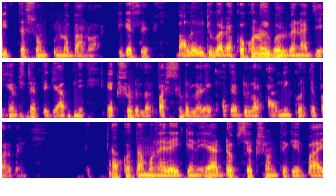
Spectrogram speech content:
মিথ্যা, সম্পূর্ণ বানোয়ার ঠিক আছে? ভালো ইউটিউবাররা কখনোই বলবে না যে হ্যামস্টার থেকে আপনি একশো ডলার পাঁচশো ডলার এক হাজার ডলার আর্নিং করতে পারবেন। একটা কথা মনে রাখেন এয়ারড্রপ সেকশন থেকে বাই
